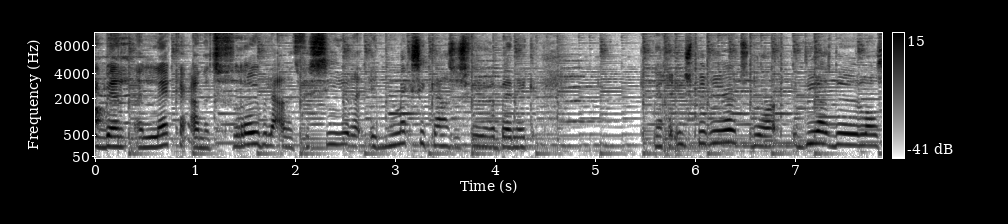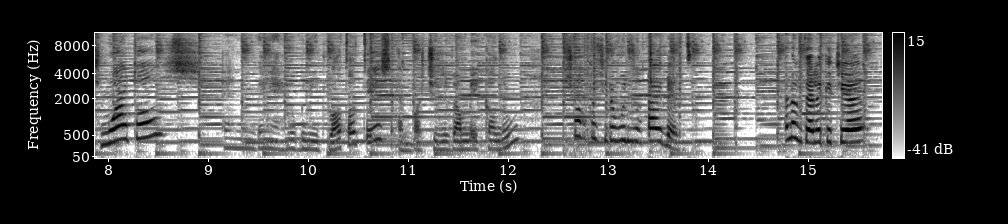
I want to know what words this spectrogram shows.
Ik ben lekker aan het vreubelen, aan het versieren. In Mexicaanse sferen ben ik. Ik ben geïnspireerd door Dia de los Muertos. En ben jij heel benieuwd wat dat is en wat je er dan mee kan doen? Zorg dat je er woensdag bij bent. En dan vertel ik het je.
